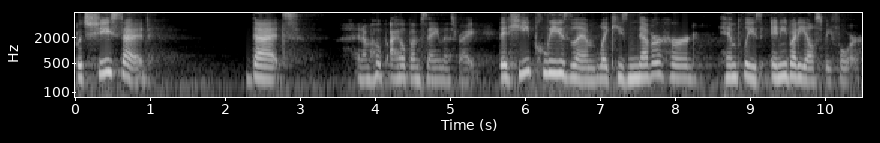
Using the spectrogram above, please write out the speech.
But she said that, and I'm hope I hope I'm saying this right, that he pleased them like he's never heard him please anybody else before.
